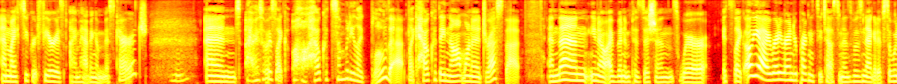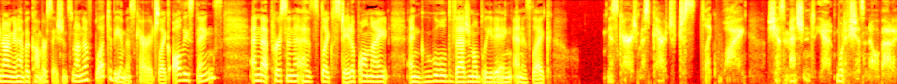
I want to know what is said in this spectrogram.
and my secret fear is I'm having a miscarriage. Mm-hmm. And I was always like, oh, how could somebody like blow that? Like, how could they not want to address that? And then, you know, I've been in positions where it's like, oh, yeah, I already ran your pregnancy test and it was negative. So we're not going to have a conversation. It's not enough blood to be a miscarriage. Like all these things. And that person has like stayed up all night and Googled vaginal bleeding and is like, miscarriage, miscarriage. Just like, why? She hasn't mentioned it yet. What if she doesn't know about it?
